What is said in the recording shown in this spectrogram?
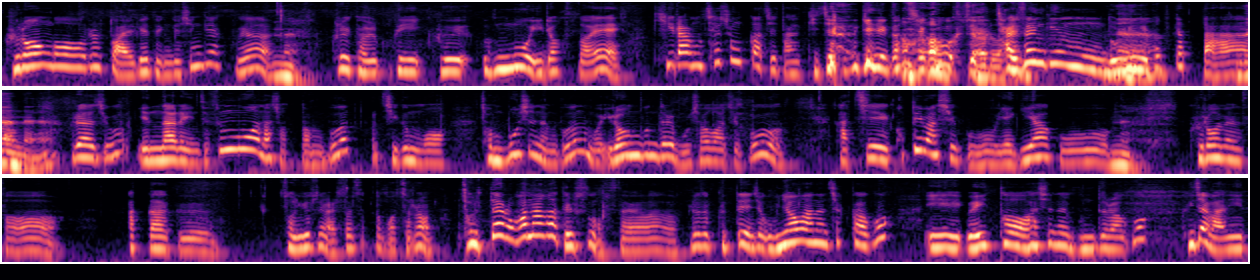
그런 거를 또 알게 된 게 신기했고요. 네. 그리고 결국 그, 그 응모 이력서에 키랑 체중까지 다 기재하게 해가지고 어, 잘생긴 노인을 네. 뽑겠다. 그래가지고 옛날에 이제 승무원 하셨던 분, 지금 뭐 전 보시는 분, 뭐 이런 분들 모셔가지고 같이 커피 마시고 얘기하고 네. 그러면서 아까 그 전 교수님 말씀하셨던 것처럼 절대로 하나가 될 수는 없어요. 그래서 그때 이제 운영하는 측하고 이 웨이터 하시는 분들하고 굉장히 많이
